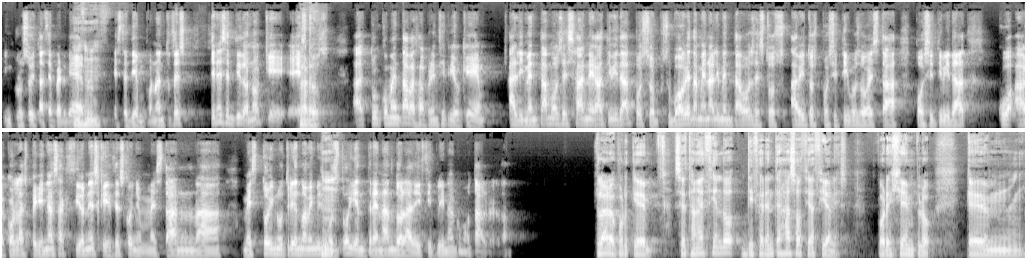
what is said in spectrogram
incluso y te hace perder este tiempo, ¿no? Entonces, tiene sentido, ¿no? Que estos, ah, tú comentabas al principio que alimentamos esa negatividad, pues supongo que también alimentamos estos hábitos positivos o esta positividad ah, con las pequeñas acciones que dices, coño, me están, ah, me estoy nutriendo a mí mismo, mm. estoy entrenando la disciplina como tal, ¿verdad? Claro, porque se están haciendo diferentes asociaciones. Por ejemplo, eh,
